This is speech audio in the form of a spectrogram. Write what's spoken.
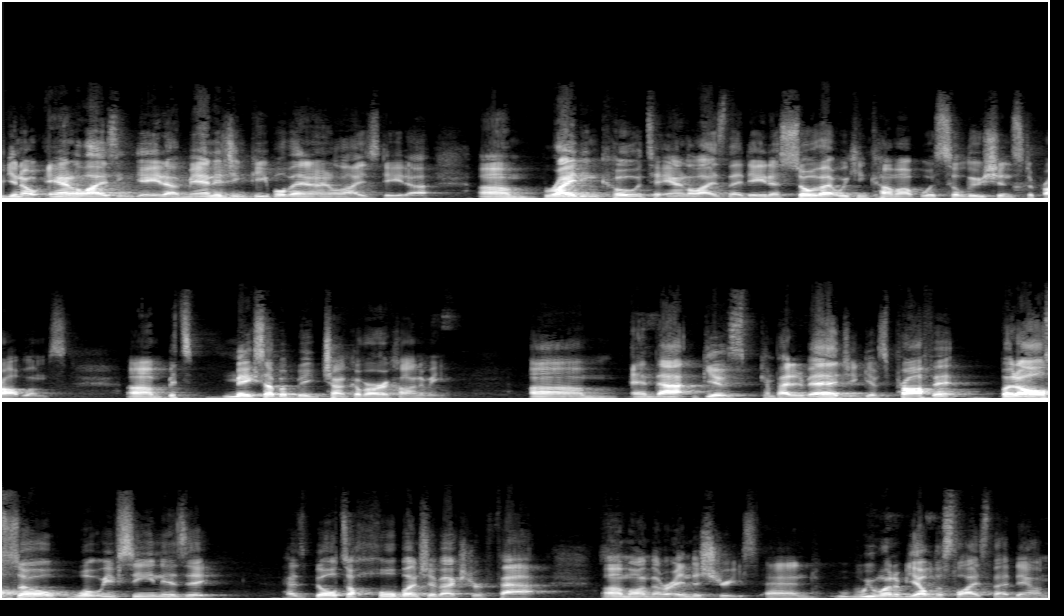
you know, analyzing data, managing people that analyze data, um, writing code to analyze that data so that we can come up with solutions to problems. Um, it makes up a big chunk of our economy. Um, and that gives competitive edge, it gives profit, but also what we've seen is it has built a whole bunch of extra fat um, on our industries, and we want to be able to slice that down.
